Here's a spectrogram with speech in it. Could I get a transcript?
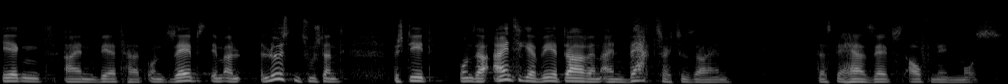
irgendeinen Wert hat. Und selbst im erlösten Zustand besteht unser einziger Wert darin, ein Werkzeug zu sein, das der Herr selbst aufnehmen muss.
